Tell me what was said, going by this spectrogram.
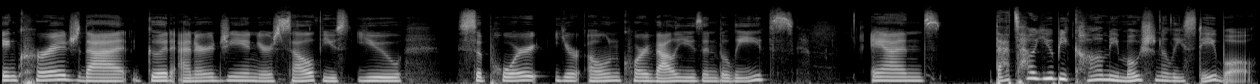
encourage that good energy in yourself. You you support your own core values and beliefs and that's how you become emotionally stable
